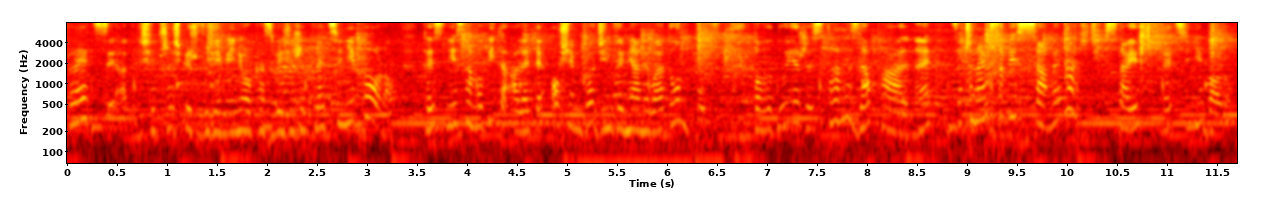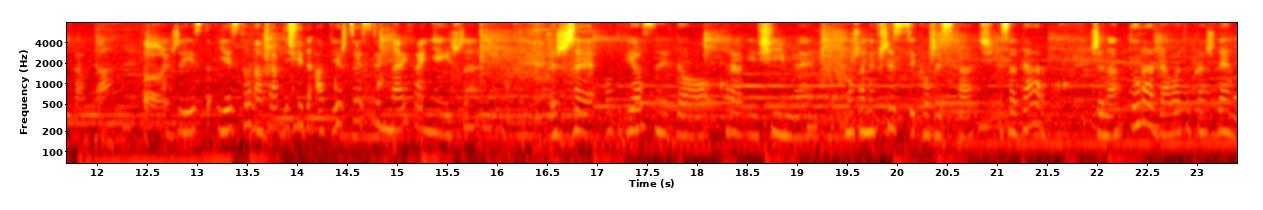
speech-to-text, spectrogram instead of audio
plecy, a gdy się prześpiesz w uziemieniu, okazuje się, że plecy nie bolą. To jest niesamowite, ale te 8 godzin wymiany ładunków powoduje, że stany zapalne zaczynają sobie same radzić. Wstajesz, plecy nie bolą, prawda? Tak. Także jest, jest to naprawdę świetne. A wiesz, co jest w tym najfajniejsze? Że od wiosny do prawie zimy możemy wszyscy korzystać za darmo. Że natura dała to każdemu,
